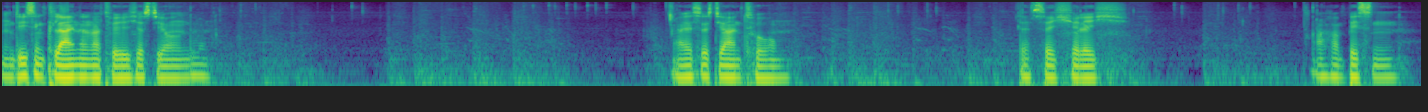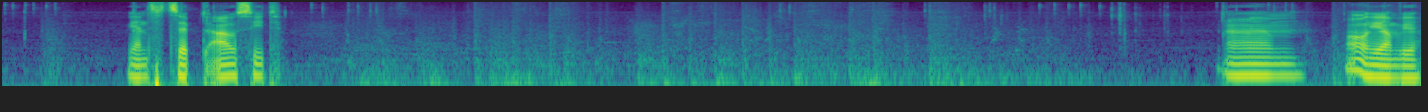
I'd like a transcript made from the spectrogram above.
Und die sind kleiner natürlich als die anderen. Alles ist ja ein Turm. Der sicherlich auch ein bisschen wie ein Zept aussieht. Ähm, oh, hier haben wir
